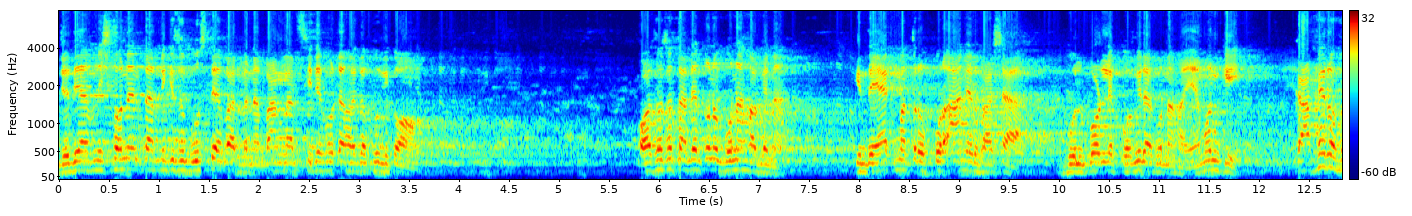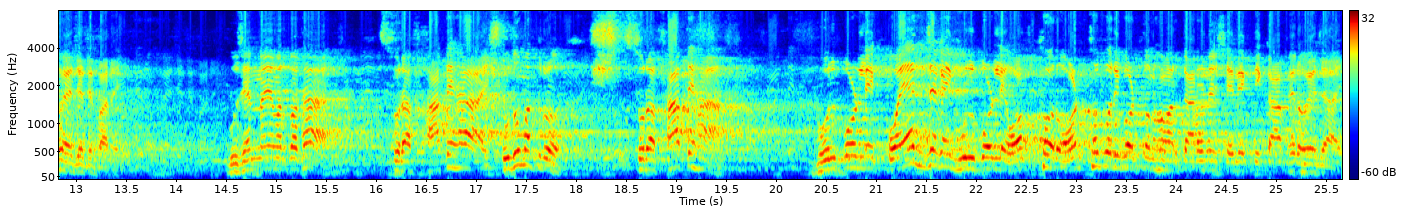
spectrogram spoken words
যদি আপনি শোনেন তা আপনি কিছু বুঝতে পারবেন না। বাংলার সিটে ফোটা হয়তো খুবই কম। অথচ তাদের কোনো গুণা হবে না। কিন্তু একমাত্র কোরআনের ভাষা, ভুল পড়লে কবিরা গুণা হয়। এমনকি কাফেরও হয়ে যেতে পারে। বুঝেন নাই আমার কথা? সুরা ফাতেহায় শুধুমাত্র সুরা ফাতেহা। ভুল পড়লে, কয়েক জায়গায় ভুল পড়লে অক্ষর অর্থ পরিবর্তন হওয়ার কারণে সে ব্যক্তি কাফের হয়ে যায়।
